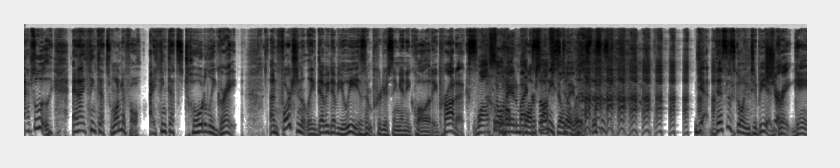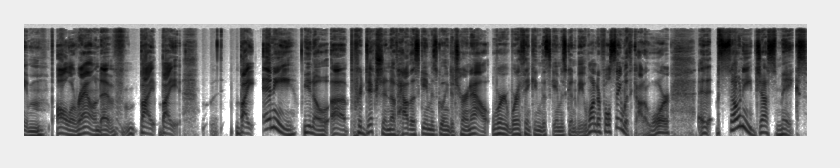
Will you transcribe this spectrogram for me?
Absolutely. And I think that's wonderful. I think that's totally great. Unfortunately, WWE isn't producing any quality products. While Sony and Microsoft Sony still still is. This is Yeah, this is going to be a Sure. great game all around uh, by by by any you know uh, prediction of how this game is going to turn out, we're we're thinking this game is going to be wonderful. Same with God of War. Uh, Sony just makes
